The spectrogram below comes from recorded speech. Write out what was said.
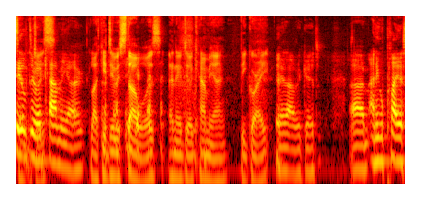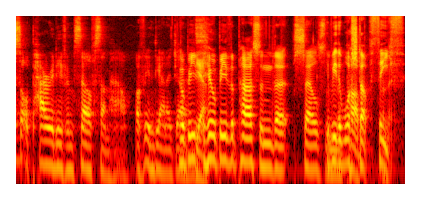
He'll do a percentages, cameo. like he did with Star Wars, and he'll do a cameo. Be great. Yeah, that would be good. Um, and he'll play a sort of parody of himself somehow of Indiana Jones. He'll be Yeah. he'll be the person that sells. He'll them be the pub, washed up won't thief.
